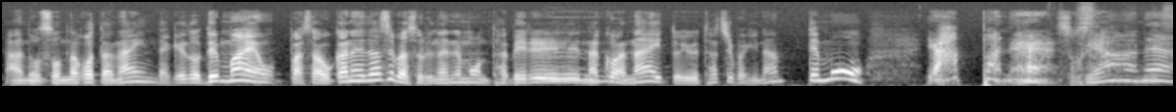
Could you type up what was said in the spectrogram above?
あのそんなことはないんだけどで前やっぱさお金出せばそれなりのもの食べれなくはないという立場になっても、やっぱねそりゃあね。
